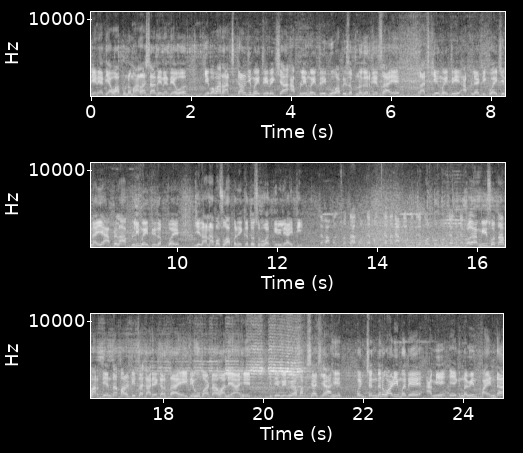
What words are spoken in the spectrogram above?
देण्यात यावा पूर्ण महाराष्ट्राला देण्यात यावं. की बाबा राजकारणाची मैत्रीपेक्षा आपली मैत्री खूप आपली जपणं गरजेचं आहे. राजकीय मैत्री आपल्या टिकवायची नाही आहे आपल्याला आपली मैत्री जपतो आहे जी लहानापासून आपण एकत्र सुरुवात केलेली आहे ती. आपण स्वतः कोणत्या पक्षात आणि आपले मित्र कोण कोण कोणत्या कोणत्या? बघा मी स्वतः भारतीय जनता पार्टीचा कार्यकर्ता आहे. इथे उभाटावाले आहेत इथे वेगवेगळ्या पक्षाचे आहेत. पण चंदनवाडीमध्ये आम्ही एक नवीन पायंडा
